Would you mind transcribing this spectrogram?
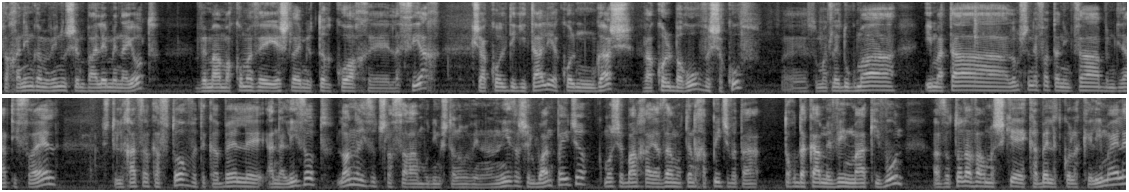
צרכנים גם הבינו שהם בעלי מניות, ומהמקום הזה יש להם יותר כוח אה, לשיח. כשהכול דיגיטלי, הכל מונגש, והכל ברור ושקוף. אה, זאת אומרת, לדוגמה, אם אתה, לא משנה איפה אתה נמצא במדינת ישראל, שתלחץ על כפתור ותקבל אה, אנליזות, לא אנליזות של עשרה עמודים שאתה לא מבין, אנליזה של one pager, כמו שבא לך יזם נותן לך פיץ' ואתה תוך דקה מבין מה הכיוון, אז אותו דבר משקיע יקבל את כל הכלים האלה.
